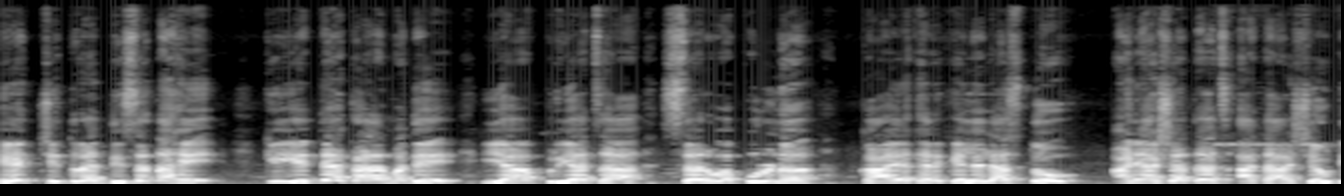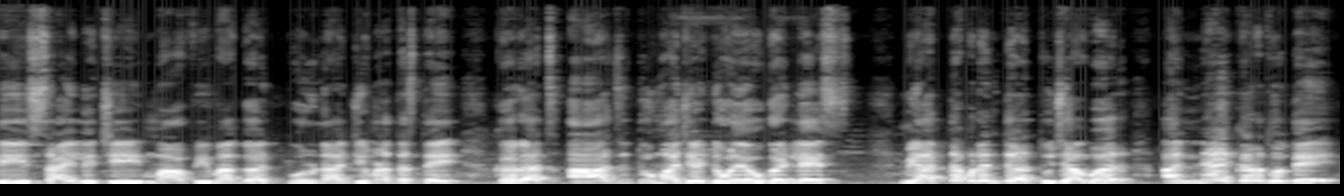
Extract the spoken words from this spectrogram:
हेच चित्र दिसत आहे की येत्या काळामध्ये या प्रियाचा सर्व पूर्ण कायखेळ केलेला असतो. आणि अशातच आता शेवटी सायलीची माफी मागत पूर्णाजी म्हणत असते खरंच आज तू माझे डोळे उघडलेस. मी आत्तापर्यंत तुझ्यावर अन्याय करत होते.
